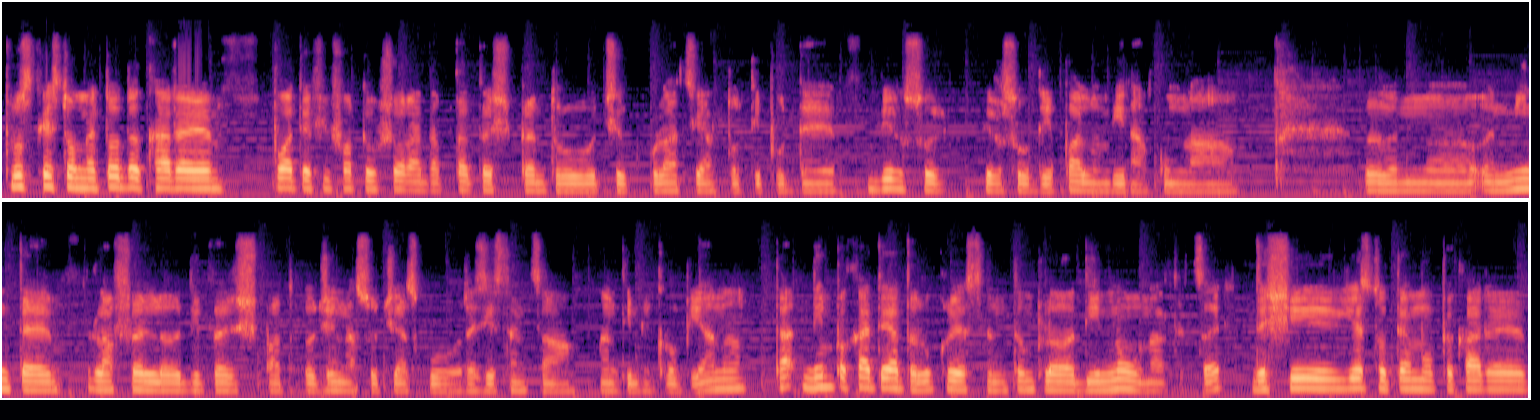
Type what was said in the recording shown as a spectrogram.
plus că este o metodă care poate fi foarte ușor adaptată și pentru circulația tot tipul de virusuri. Virusul gripal îmi vine acum la în, în minte, la fel diversi patogeni asociați cu rezistența antimicrobiană, dar din păcate, iată, lucrurile se întâmplă din nou în alte țări, deși este o temă pe care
